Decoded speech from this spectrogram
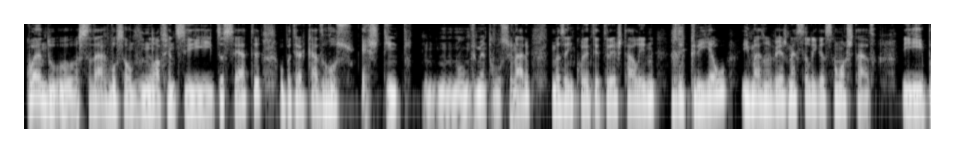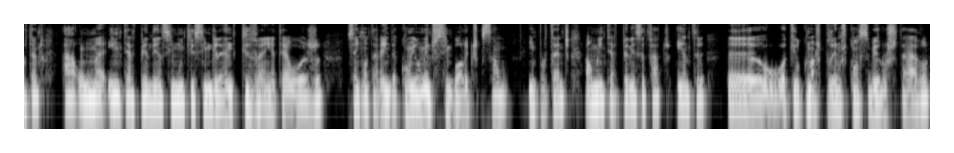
quando se dá a Revolução de 1917, o patriarcado russo é extinto no movimento revolucionário, mas em 43 Stalin recria-o e mais uma vez nessa ligação ao Estado. E, portanto, há uma interdependência muitíssimo grande que vem até hoje sem contar ainda com elementos simbólicos que são importantes, há uma interdependência de facto entre uh, aquilo que nós podemos conceber o Estado,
